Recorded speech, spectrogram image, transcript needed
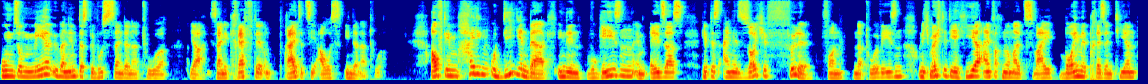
umso mehr übernimmt das Bewusstsein der Natur, ja, seine Kräfte und breitet sie aus in der Natur. Auf dem heiligen Odilienberg in den Vogesen im Elsass gibt es eine solche Fülle von Naturwesen und ich möchte dir hier einfach nur mal zwei Bäume präsentieren,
